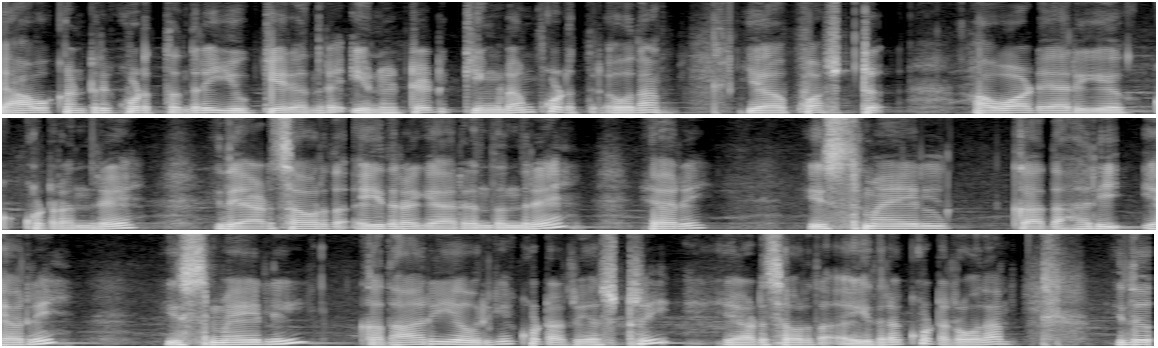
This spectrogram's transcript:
ಯಾವ ಕಂಟ್ರಿ ಕೊಡುತ್ತಂದರೆ ಯು ಕೆ ಅಂದರೆ ಯುನೈಟೆಡ್ ಕಿಂಗ್ಡಮ್ ಕೊಡುತ್ತೆ ಹೌದಾ? ಯ ಫಸ್ಟ್ ಅವಾರ್ಡ್ ಯಾರಿಗೆ ಕೊಟ್ರಂದರೆ, ಇದು ಎರಡು ಸಾವಿರದ ಐದರಾಗ ಯಾರು ಅಂತಂದರೆ, ಯಾವ್ರಿ? ಇಸ್ಮಾಯಿಲ್ ಕದಾರಿ, ಯಾವ್ರಿ? ಇಸ್ಮಾಯಿಲಿ ಕದಾರಿ ಅವರಿಗೆ ಕೊಟ್ಟಾರ, ಎಷ್ಟು ರೀ? ಎರಡು ಸಾವಿರದ ಐದರಾಗ ಕೊಟ್ಟಾರ, ಹೌದಾ? ಇದು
